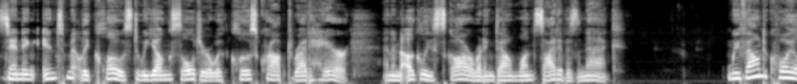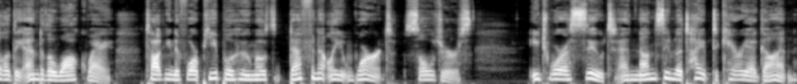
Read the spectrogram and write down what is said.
standing intimately close to a young soldier with close cropped red hair and an ugly scar running down one side of his neck. We found Coil at the end of the walkway, talking to four people who most definitely weren't soldiers. Each wore a suit, and none seemed the type to carry a gun.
